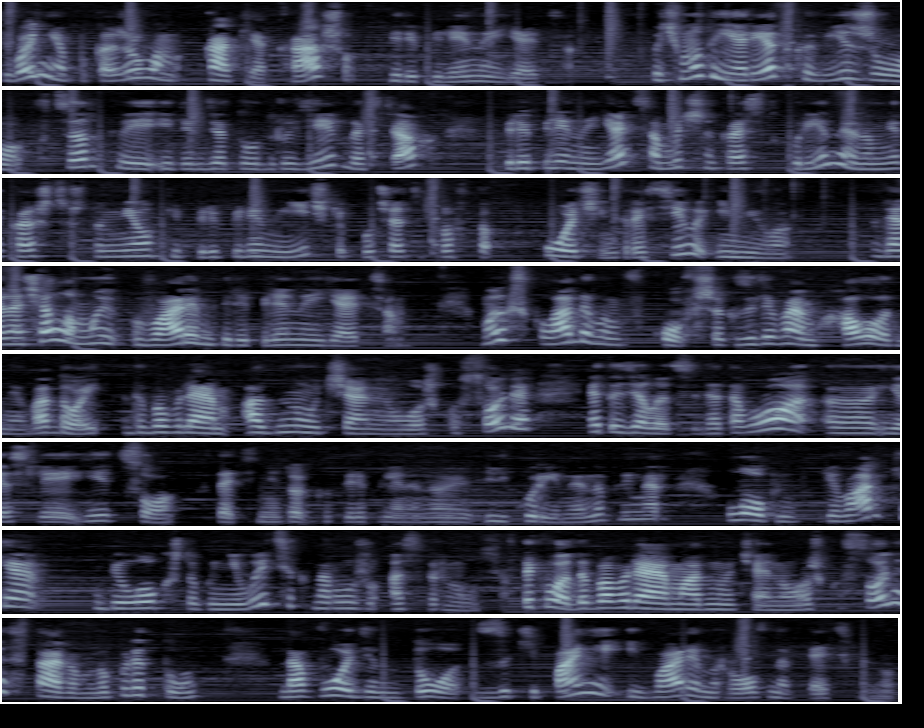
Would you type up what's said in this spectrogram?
Сегодня я покажу вам, как я крашу перепелиные яйца. Почему-то я редко вижу в церкви или где-то у друзей в гостях перепелиные яйца, обычно красят куриные, но мне кажется, что мелкие перепелиные яички получаются просто очень красиво и мило. Для начала мы варим перепелиные яйца. Мы их складываем в ковшик, заливаем холодной водой, добавляем одну чайную ложку соли. Это делается для того, э, если яйцо, кстати, не только перепелиное, но и куриное, например, лопнет при варке, белок, чтобы не вытек наружу, а свернулся. Так вот, добавляем одну чайную ложку соли, ставим на плиту, доводим до закипания и варим ровно 5 минут.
